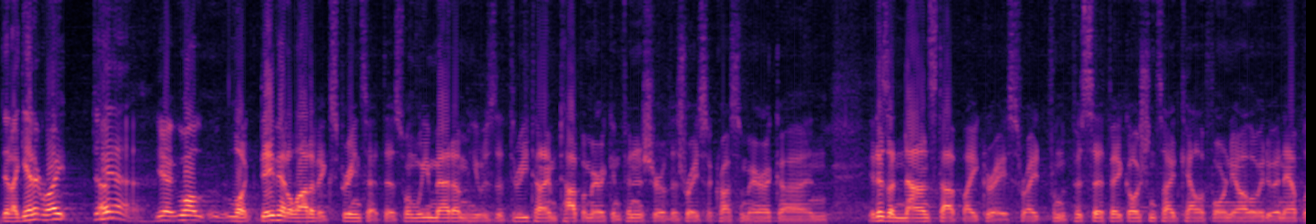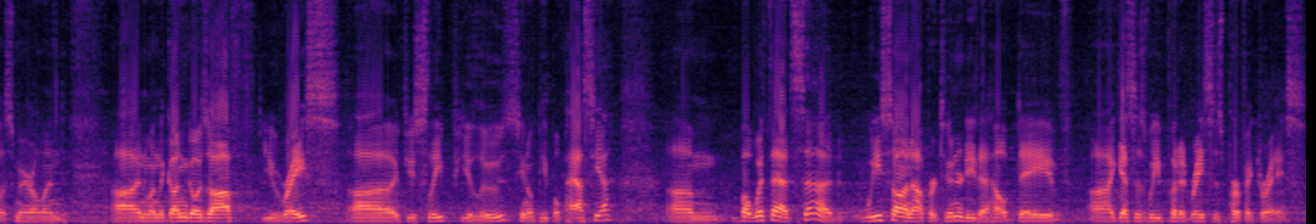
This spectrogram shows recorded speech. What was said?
did I get it right? Doug? Yeah, yeah. Well, look, Dave had a lot of experience at this. When we met him, he was the three-time top American finisher of this race across America, and it is a non-stop bike race, right, from the Pacific, Oceanside, California, all the way to Annapolis, Maryland. Uh, and when the gun goes off, you race. Uh, if you sleep, you lose. You know, people pass you. Um, but with that said, we saw an opportunity to help Dave, uh, I guess as we put it, race his perfect race,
